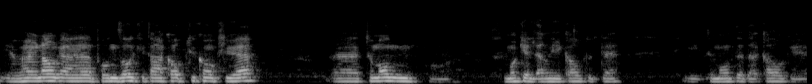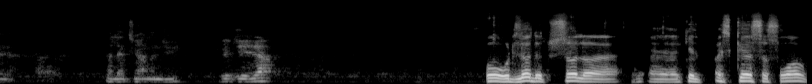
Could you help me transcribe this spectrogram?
Il y avait un angle euh, pour nous autres qui était encore plus concluant. Euh, tout le monde, c'est moi qui ai le dernier call tout le temps. Puis tout le monde était d'accord qu'il fallait challenger. Au-delà de tout ça, euh, est-ce que ce soir,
